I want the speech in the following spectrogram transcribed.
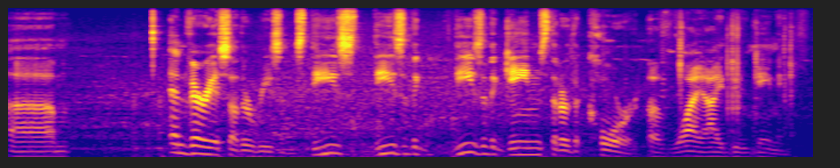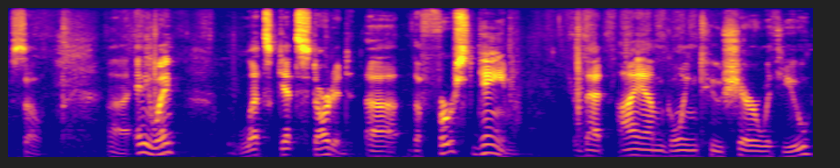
um, and various other reasons. These these are the these are the games that are the core of why I do gaming. So, uh, anyway let's get started. Uh, the first game that I am going to share with you,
